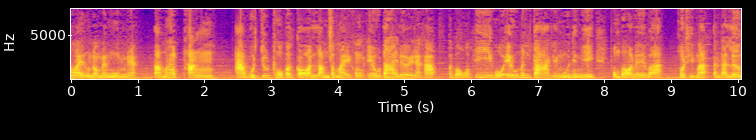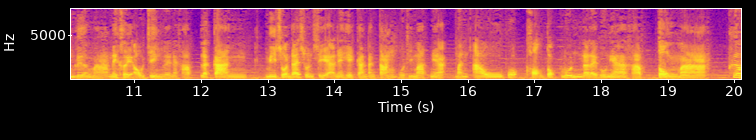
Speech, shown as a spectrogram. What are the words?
น้อยของน้องแมงมุมเนี่ยสามารถพัง อาวุธยุทโธปกรณ์ล้ำสมัยของเอลได้เลยนะครับถ้าบอกว่าพี่โหเอลมันกากอย่างงู้นอย่างนี้ ผมบอกเลยว่าโพธิมัสตั้งแต่เริ่มเรื่องมาไม่เคยเอาจริงเลยนะครับและการมีส่วนได้ส่วนเสียในเหตุการณ์ต่างๆโพธิมัสเนี่ยมันเอาพวกของตกรุ่นอะไรพวกนี้ครับส่งมาเพื่อ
